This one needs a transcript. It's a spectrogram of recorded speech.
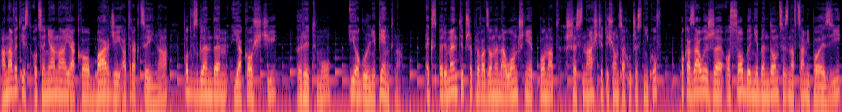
a nawet jest oceniana jako bardziej atrakcyjna pod względem jakości, rytmu i ogólnie piękna. Eksperymenty przeprowadzone na łącznie ponad 16 tysiącach uczestników pokazały, że osoby nie będące znawcami poezji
